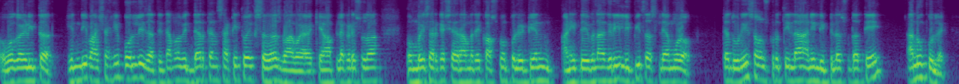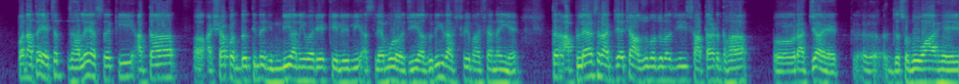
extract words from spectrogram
वगळली तर हिंदी भाषा ही बोलली जाते. त्यामुळे विद्यार्थ्यांसाठी तो एक सहज भाग आहे. किंवा आपल्याकडे सुद्धा मुंबईसारख्या शहरामध्ये कॉस्मोपॉलिटियन आणि देवनागरी लिपीच असल्यामुळं त्या दोन्ही संस्कृतीला आणि लिपीला सुद्धा ते अनुकूल आहे. पण आता याच्यात झालंय असं की आता अशा पद्धतीनं हिंदी अनिवार्य केलेली असल्यामुळं जी अजूनही राष्ट्रीय भाषा नाहीये तर आपल्याच राज्याच्या आजूबाजूला जी सात आठ दहा राज्य आहेत जसं गोवा आहे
